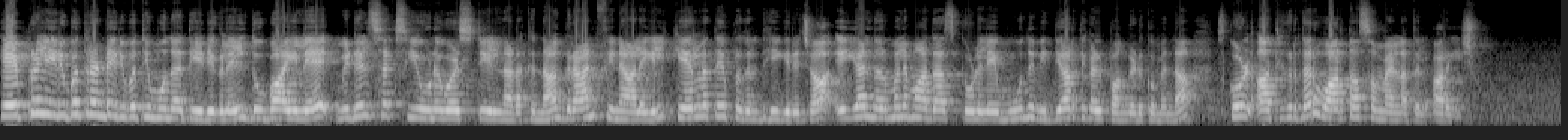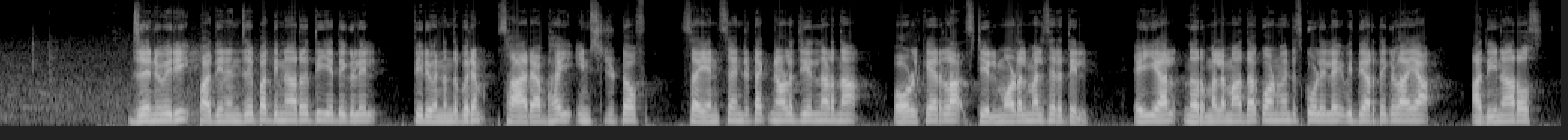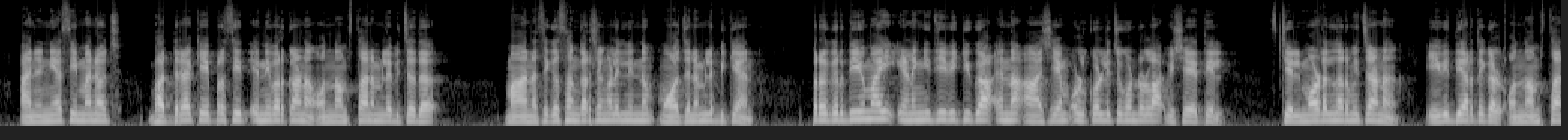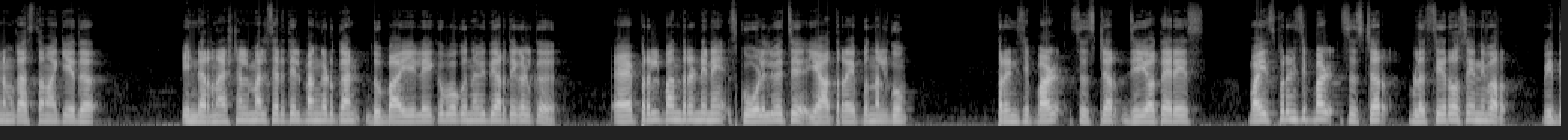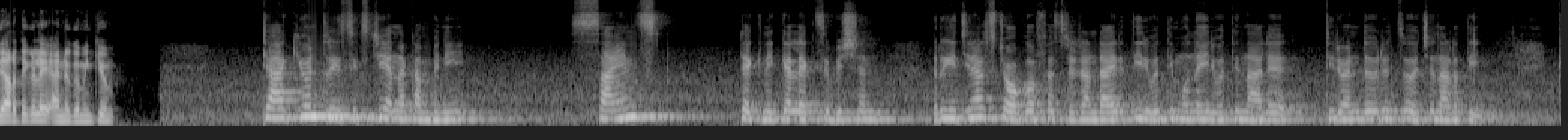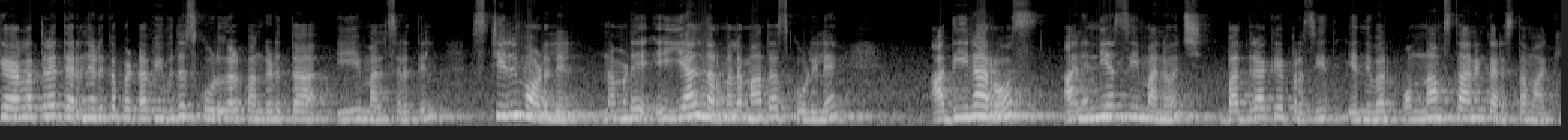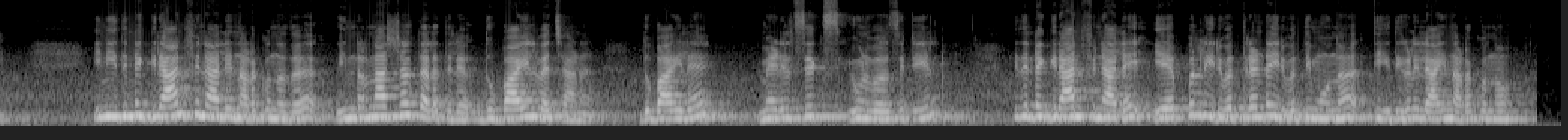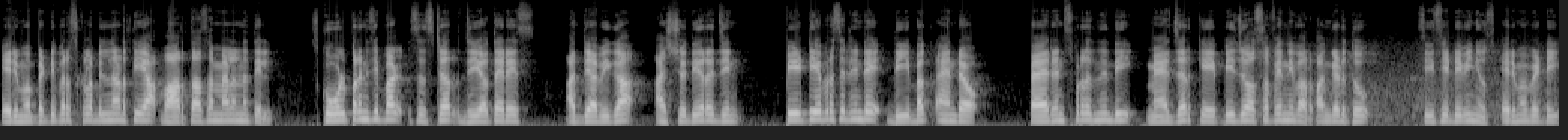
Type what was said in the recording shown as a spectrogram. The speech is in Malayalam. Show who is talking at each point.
Speaker 1: ഏപ്രിൽ ഇരുപത്തിരണ്ട് ഇരുപത്തിമൂന്ന് തീയതികളിൽ ദുബായിലെ മിഡിൽ സെക്സ് യൂണിവേഴ്സിറ്റിയിൽ നടക്കുന്ന ഗ്രാൻഡ് ഫിനാലയിൽ കേരളത്തെ പ്രതിനിധീകരിച്ച എയ്യാൽ നിർമ്മലമാത സ്കൂളിലെ മൂന്ന് വിദ്യാർത്ഥികൾ പങ്കെടുക്കുമെന്ന് സ്കൂൾ അധികൃതർ വാർത്താസമ്മേളനത്തിൽ അറിയിച്ചു.
Speaker 2: ജനുവരി പതിനഞ്ച് പതിനാറ് തീയതികളിൽ Thiruvananthapuram Sarabhai institute of science and ടെക്നോളജിയിൽ നടന്ന ഓൾ കേരള സ്റ്റീൽ മോഡൽ മത്സരത്തിൽ എയ്യാൽ നിർമ്മലമാത കോൺവെന്റ് സ്കൂളിലെ വിദ്യാർത്ഥികളായ Adeena Rose Ananya C Manoj Bhadra K Praseed എന്നിവർക്കാണ് ഒന്നാം സ്ഥാനം ലഭിച്ചത്. മാനസിക സംഘർഷങ്ങളിൽ നിന്നും മോചനം ലഭിക്കാൻ പ്രകൃതിയുമായി ഇണങ്ങി ജീവിക്കുക എന്ന ആശയം ഉൾക്കൊള്ളിച്ചുകൊണ്ടുള്ള വിഷയത്തിൽ സ്റ്റിൽ മോഡൽ നിർമ്മിച്ചാണ് ഈ വിദ്യാർത്ഥികൾ ഒന്നാം സ്ഥാനം കരസ്ഥമാക്കിയത്. ഇന്റർനാഷണൽ മത്സരത്തിൽ പങ്കെടുക്കാൻ ദുബായിലേക്ക് പോകുന്ന വിദ്യാർത്ഥികൾക്ക് ഏപ്രിൽ പന്ത്രണ്ടിന് സ്കൂളിൽ വെച്ച് യാത്രയപ്പ് നൽകും. Principal sister Geo Therese vice principal sister Blessy Rose എന്നിവർ വിദ്യാർത്ഥികളെ അനുഗമിക്കും.
Speaker 3: ടാക്യൂൻ ത്രീ സിക്സ്റ്റി എന്ന company science technical exhibition regional of fest രണ്ടായിരത്തി ഇരുപത്തി മൂന്ന് ഇരുപത്തിനാല് തിരുവനന്തപുരത്ത് വെച്ച് നടത്തി. കേരളത്തിലെ തിരഞ്ഞെടുക്കപ്പെട്ട വിവിധ സ്കൂളുകൾ പങ്കെടുത്ത ഈ മത്സരത്തിൽ സ്റ്റിൽ മോഡലിൽ നമ്മുടെ എയ്യാൽ നിർമ്മലമാത സ്കൂളിലെ Adeena Rose Ananya C Manoj Bhadra K Praseed എന്നിവർ ഒന്നാം സ്ഥാനം കരസ്ഥമാക്കി. ഇനി ഇതിന്റെ ഗ്രാൻഡ് ഫിനാലി നടക്കുന്നത് ഇന്റർനാഷണൽ തലത്തിൽ ദുബായിൽ വെച്ചാണ്. ദുബായിലെ മെഡിൽ മെഡിൽസിക്സ് യൂണിവേഴ്സിറ്റിയിൽ ഇതിന്റെ ഗ്രാൻഡ് ഫിനാലെ ഏപ്രിൽ ഇരുപത്തിരണ്ട് ഇരുപത്തിമൂന്ന് തീയതികളിലായി നടക്കുന്നു.
Speaker 2: എരുമപ്പെട്ടി പ്രസ് ക്ലബിൽ നടത്തിയ വാർത്താ സമ്മേളനത്തിൽ school principal sister Jio Theres അധ്യാപിക Aswathy Rejin P T A president Deepak Ando parents പ്രതിനിധി മേജർ കെ പി ജോസഫ് എന്നിവർ പങ്കെടുത്തു. C C T V news Erumapetty.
